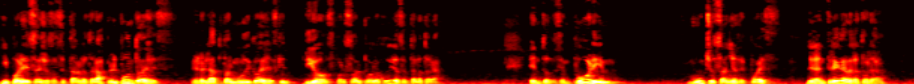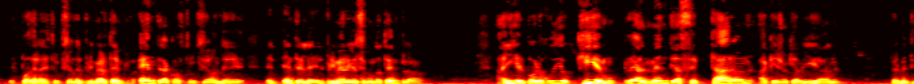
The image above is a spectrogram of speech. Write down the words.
y por eso ellos aceptaron la Torah. Pero el punto es, el relato talmúdico es que Dios forzó al pueblo judío a aceptar la Torah. Entonces en Purim, muchos años después de la entrega de la Torah, después de la destrucción del primer templo, entre la construcción de, entre el primero y el segundo templo, ahí el pueblo judío, Kiemu, realmente aceptaron aquello que habían, realmente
